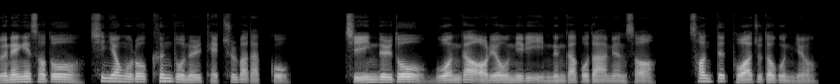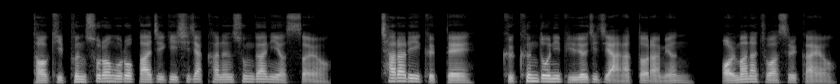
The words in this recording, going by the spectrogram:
은행에서도 신용으로 큰 돈을 대출받았고 지인들도 무언가 어려운 일이 있는가 보다 하면서 선뜻 도와주더군요. 더 깊은 수렁으로 빠지기 시작하는 순간이었어요. 차라리 그때 그 큰 돈이 빌려지지 않았더라면 얼마나 좋았을까요?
